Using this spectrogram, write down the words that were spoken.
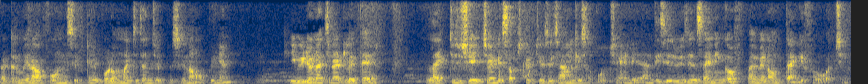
బెటర్ మీరు ఆ ఫోన్ని షిఫ్ట్ అయిపోవడం మంచిదని చెప్పేసి నా ఒపీనియన్ ఈ వీడియో నచ్చినట్లయితే లైక్ చేసి షేర్ చేయండి సబ్స్క్రైబ్ చేసి ఛానల్కి సపోర్ట్ చేయండి. And this is Vijay signing off bye bye now thank you for watching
